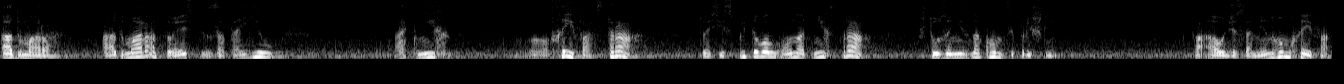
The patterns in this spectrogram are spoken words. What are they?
адмара. Адмара, то есть затаил от них э, хейфа, страх. То есть испытывал он от них страх, что за незнакомцы пришли. Фауджаса мингум хейфа.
